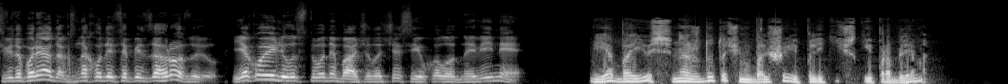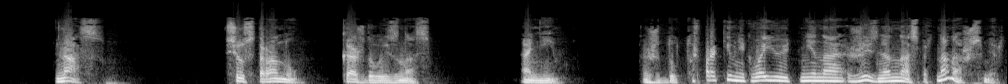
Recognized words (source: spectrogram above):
Світопорядок знаходиться під загрозою, якої людство не бачило з часів холодної війни. Я боюсь, нас ждут очень большие политические проблемы. Нас, всю страну, каждого из нас, они ждут. Наш противник воюет не на жизнь, а на смерть, на нашу смерть.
